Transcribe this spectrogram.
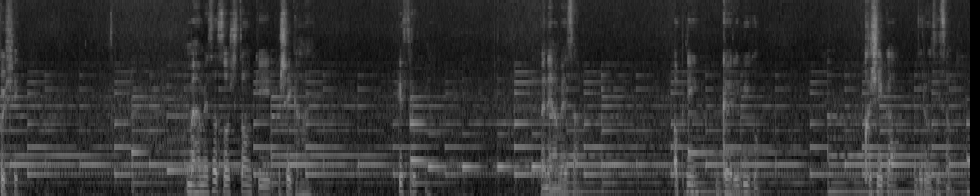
खुशी। मैं हमेशा सोचता हूँ कि खुशी कहाँ है? किस रूप में? मैंने हमेशा अपनी गरीबी को खुशी का विरोधी समझा।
